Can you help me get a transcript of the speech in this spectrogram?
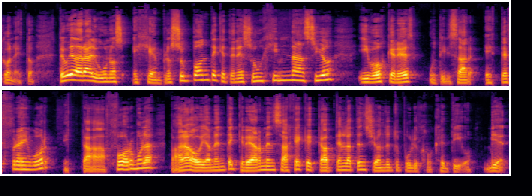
con esto. Te voy a dar algunos ejemplos. Suponte que tenés un gimnasio y vos querés utilizar este framework, esta fórmula, para obviamente crear mensajes que capten la atención de tu público objetivo. Bien,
